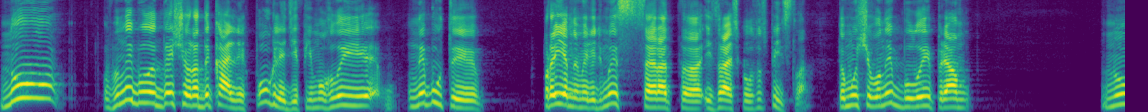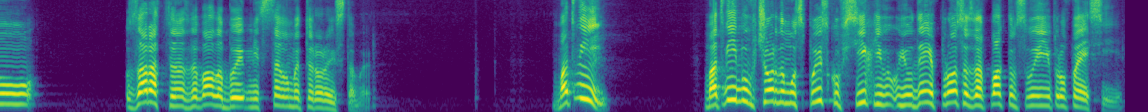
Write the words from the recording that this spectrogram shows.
Ну, вони були дещо радикальних поглядів і могли не бути приємними людьми серед е, ізраїльського суспільства. Тому що вони були прям. Ну, зараз це називали би місцевими терористами. Матвій. Матвій був в чорному списку всіх іудеїв просто за фактом своєї професії.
